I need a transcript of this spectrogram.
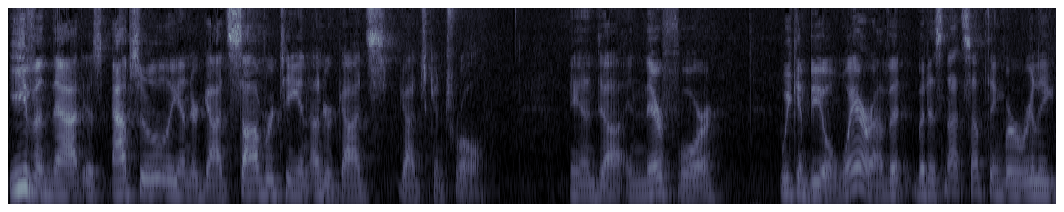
even that is absolutely under God's sovereignty and under God's, God's control. And, uh, and therefore, we can be aware of it, but it's not something we're really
